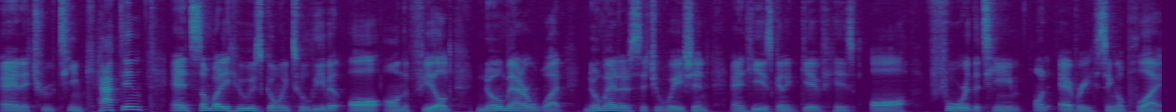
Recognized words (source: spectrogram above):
and a true team captain and somebody who is going to leave it all on the field no matter what, no matter the situation, and he is going to give his all for the team on every single play.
